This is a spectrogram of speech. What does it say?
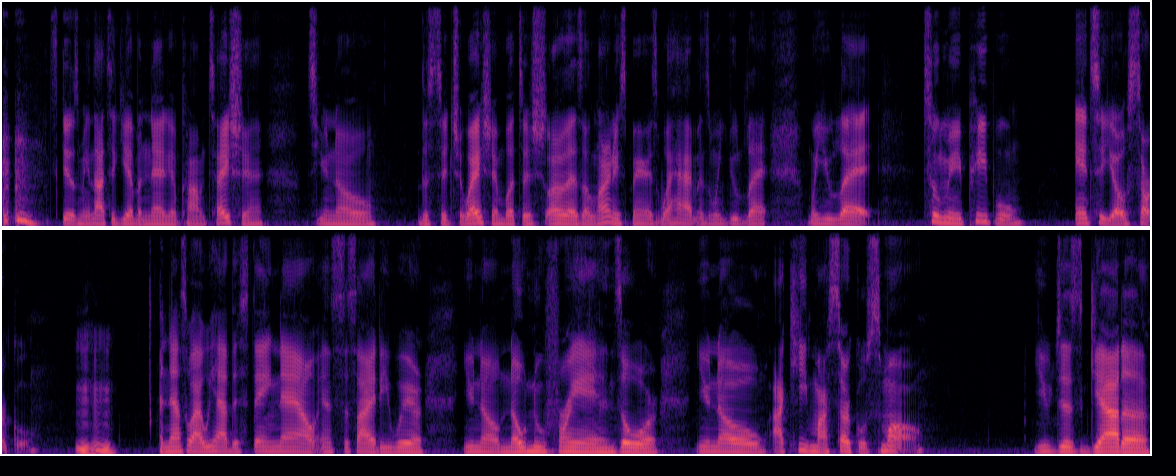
excuse me, not to give a negative connotation to you know the situation, but to show as a learning experience what happens when you let when you let too many people into your circle. Mm-hmm. And that's why we have this thing now in society where, you know, no new friends or, you know, I keep my circle small. You just gotta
